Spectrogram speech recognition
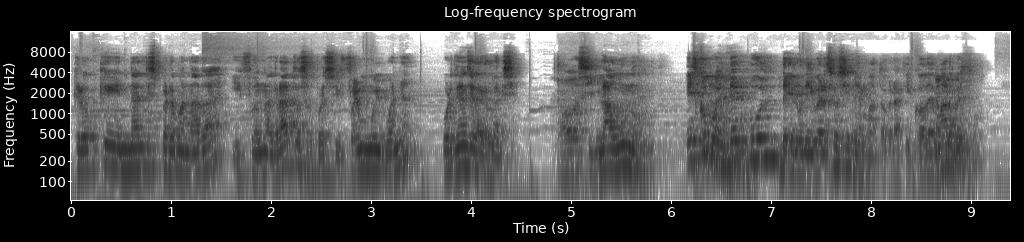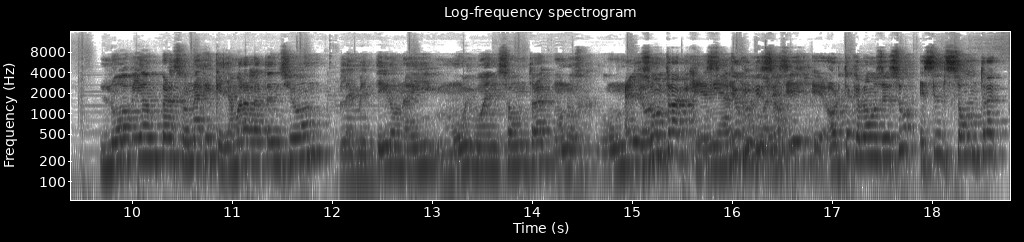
creo que nadie esperaba nada y fue una grata sorpresa y fue muy buena. Guardianes de la Galaxia. Oh, sí. La 1. Es como el Deadpool del universo cinematográfico de Marvel. No había un personaje que llamara la atención, le metieron ahí muy buen soundtrack, unos, un El soundtrack es, genial, yo creo que es, bueno. eh, eh, ahorita que hablamos de eso, es el soundtrack,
